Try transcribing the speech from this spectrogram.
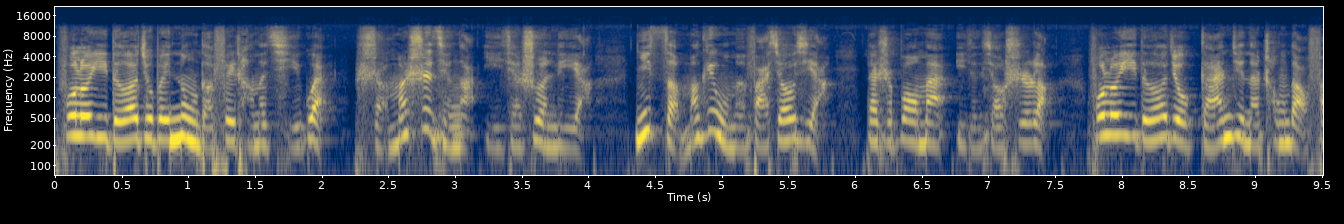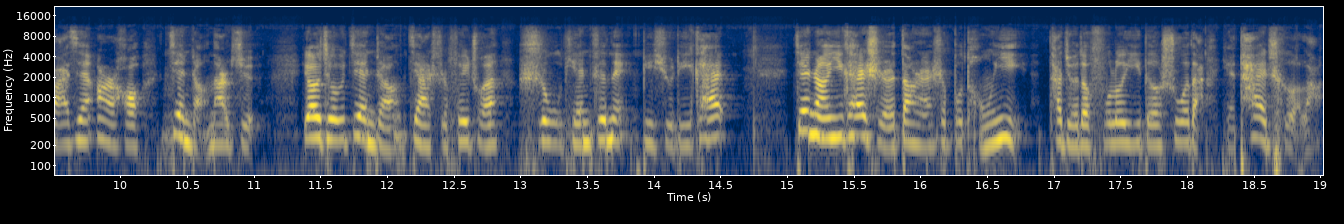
弗洛伊德就被弄得非常的奇怪，什么事情啊？一切顺利呀？你怎么给我们发消息啊？但是鲍曼已经消失了，弗洛伊德就赶紧的冲到发现二号舰长那儿去，要求舰长驾驶飞船十五天之内必须离开。舰长一开始当然是不同意，他觉得弗洛伊德说的也太扯了，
